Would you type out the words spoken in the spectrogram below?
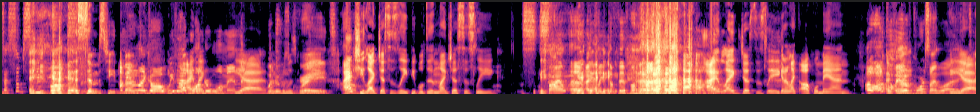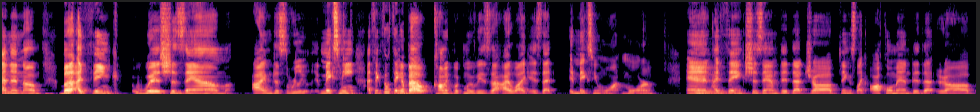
Has some speed bumps. some speed Bumps. I mean, like, oh, we've You know, had I Wonder like- Woman. Yeah, which Wonder Woman was great. I actually Um, like Justice League. People didn't like Justice League. Sil- uh, I played the fifth one. I like Justice League and I like Aquaman. Oh, Aquaman, like- of course I like. Yeah. And then, um, but I think with Shazam, I'm just really. It makes me. I think the thing about comic book movies that I like is that it makes me want more. And I Mm. think Shazam did that job. Things like Aquaman did that job.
